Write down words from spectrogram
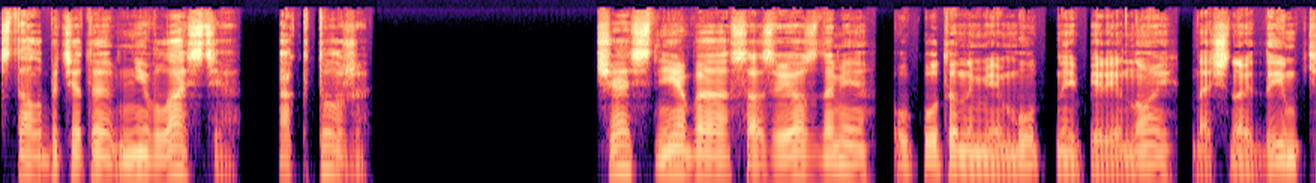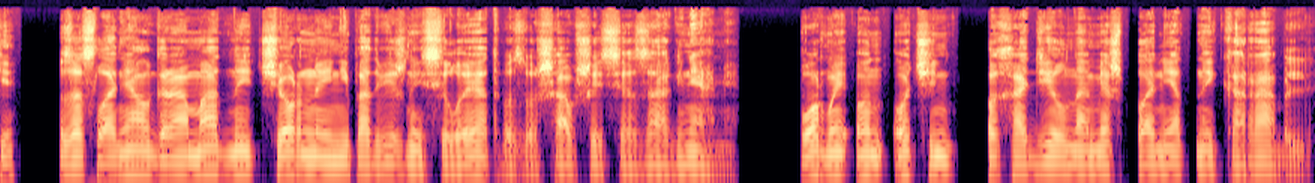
«Стало быть, это не власти, а кто же?» Часть неба со звездами, укутанными мутной пеленой ночной дымки, заслонял громадный черный неподвижный силуэт, возвышавшийся за огнями. Формой он очень походил на межпланетный корабль,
